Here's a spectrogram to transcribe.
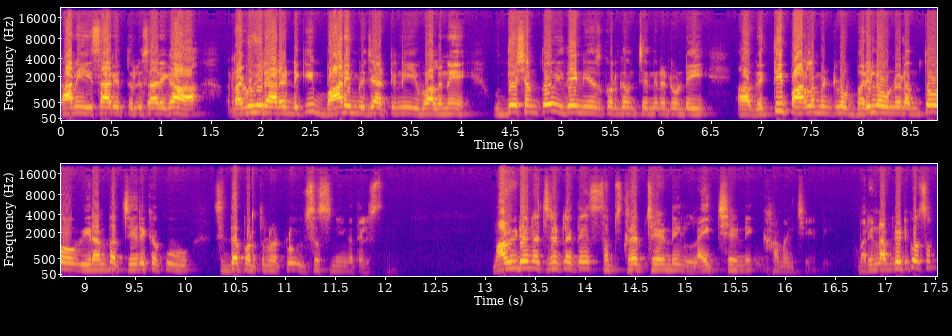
కానీ ఈసారి తొలిసారిగా రఘువీరారెడ్డికి భారీ మెజార్టీని ఇవ్వాలనే ఉద్దేశంతో ఇదే నియోజకవర్గం చెందినటువంటి వ్యక్తి పార్లమెంట్లో బరిలో ఉండడంతో వీరంతా చేరికకు సిద్ధపడుతున్నట్లు విశ్వసనీయంగా తెలుస్తుంది. మా వీడియో నచ్చినట్లయితే సబ్స్క్రైబ్ చేయండి లైక్ చేయండి కామెంట్ చేయండి. మరిన్ని అప్డేట్ కోసం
